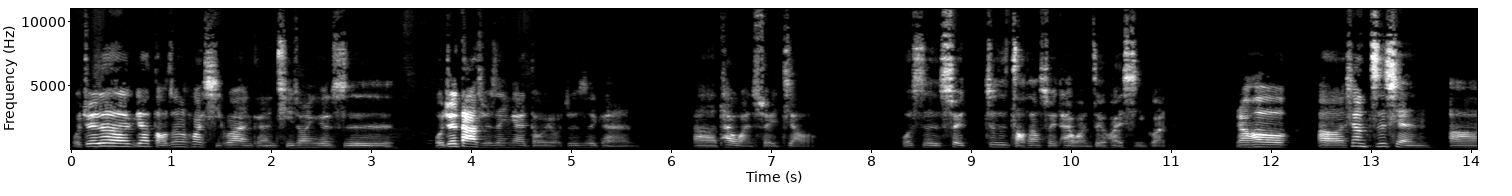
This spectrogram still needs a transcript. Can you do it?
我觉得要导正的坏习惯，可能其中一个是，我觉得大学生应该都有，就是可能啊太晚睡觉，或是睡就是早上睡太晚这个坏习惯。然后呃，像之前啊，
